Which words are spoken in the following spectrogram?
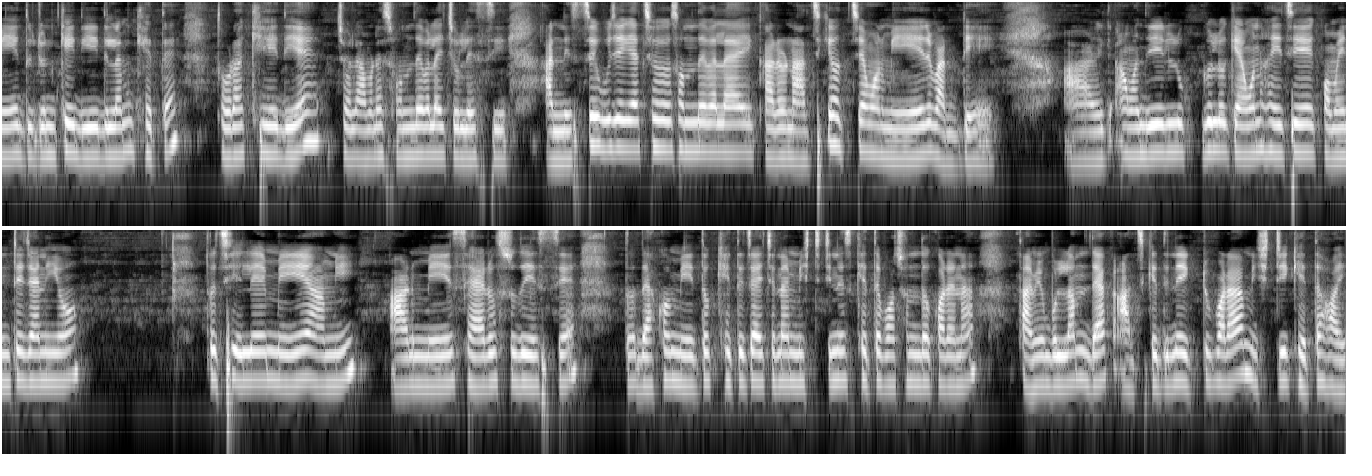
মেয়ে দুজনকেই দিয়ে দিলাম খেতে। তো ওরা খেয়ে দিয়ে চলে, আমরা সন্ধেবেলায় চলে এসেছি। আর নিশ্চয়ই বুঝে গেছো সন্ধেবেলায়, কারণ আজকে হচ্ছে আমার মেয়ের বার্থডে আর আমাদের লুকগুলো কেমন হয়েছে কমেন্টে জানিও। তো ছেলে, মেয়ে, আমি আর মেয়ে স্যারও শুধু এসছে। তো দেখো, মেয়ে তো খেতে চাইছে না, মিষ্টি জিনিস খেতে পছন্দ করে না। তা আমি বললাম, দেখ আজকে দিনে একটু পারা মিষ্টি খেতে হয়।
